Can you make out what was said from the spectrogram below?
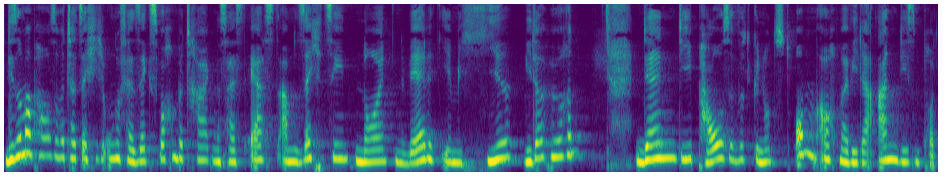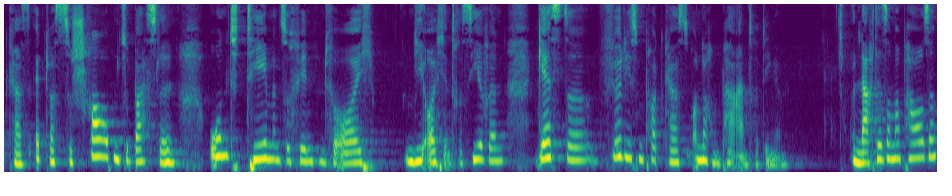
Die Sommerpause wird tatsächlich ungefähr sechs Wochen betragen. Das heißt, erst am 16.09. werdet ihr mich hier wieder hören. Denn die Pause wird genutzt, um auch mal wieder an diesem Podcast etwas zu schrauben, zu basteln und Themen zu finden für euch, die euch interessieren, Gäste für diesen Podcast und noch ein paar andere Dinge. Und nach der Sommerpause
